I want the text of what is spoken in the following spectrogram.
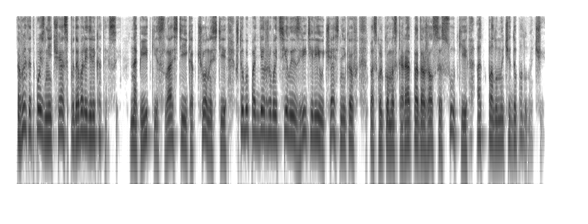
В этот поздний час подавали деликатесы — напитки, сласти и копчености, чтобы поддерживать силы зрителей и участников, поскольку маскарад продолжался сутки от полуночи до полуночи.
